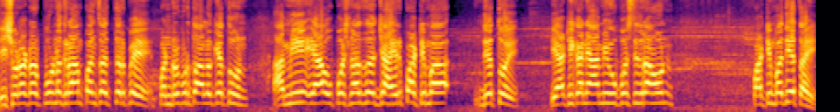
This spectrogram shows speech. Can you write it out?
ईश्वराटर पूर्ण ग्रामपंचायततर्फे पंढरपूर तालुक्यातून आम्ही या उपोषणाचा जाहीर पाठिंबा देतोय. या ठिकाणी आम्ही उपस्थित राहून पाठिंबा देत आहे.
